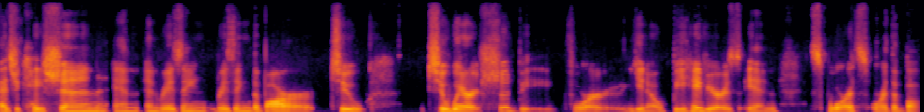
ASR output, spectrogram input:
education and and raising raising the bar to to where it should be for you know behaviors in sports or the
